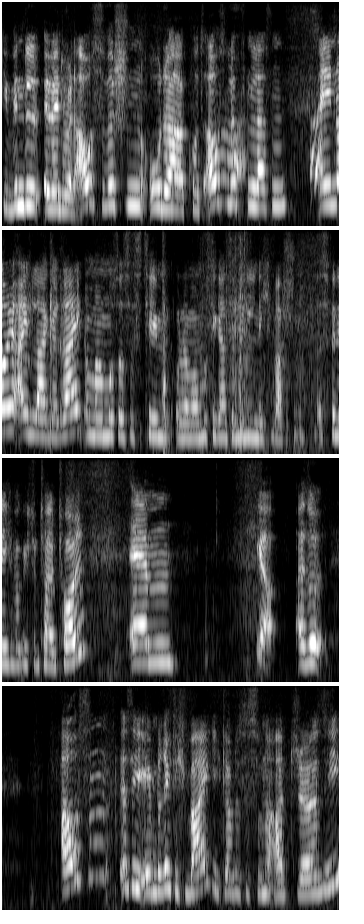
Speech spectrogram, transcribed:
die Windel eventuell auswischen oder kurz auslüften lassen eine neue Einlage rein und man muss das System oder man muss die ganze Windel nicht waschen. Das finde ich wirklich total toll. Ähm, ja, also außen ist sie eben richtig weich. Ich glaube, das ist so eine Art Jersey.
